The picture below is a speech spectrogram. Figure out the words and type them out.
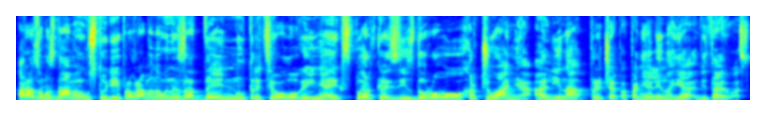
А разом із нами у студії програми Новини за день нутриціологиня, експертка зі здорового харчування Аліна Причепа. Пані Аліно, я вітаю вас.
